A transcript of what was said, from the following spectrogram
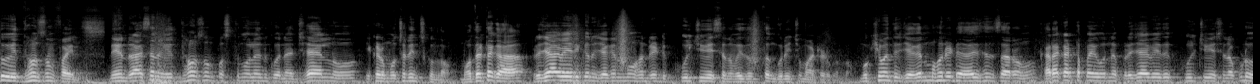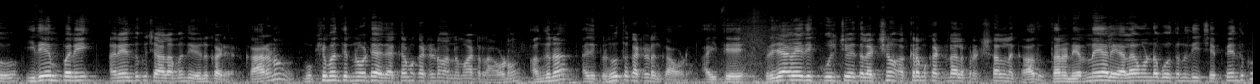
టు విధ్వంసం ఫైల్స్. నేను రాసిన విధ్వంసం పుస్తకంలోని కొన్ని అధ్యాయాలను ఇక్కడ ముచ్చరించుకుందాం మొదటగా ప్రజావేదికను జగన్మోహన్ రెడ్డి కూల్చివేసిన విధంతం గురించి మాట్లాడుకుందాం. ముఖ్యమంత్రి జగన్మోహన్ రెడ్డి ఆదేశానుసారం కరకట్టపై ఉన్న ప్రజావేదిక కూల్చివేసినప్పుడు ఇదేం పని అనేందుకు చాలా మంది వెనుకాడారు. కారణం ముఖ్యమంత్రి నోటే అది అక్రమ కట్టడం అన్నమాట రావడం. అందున అది ప్రభుత్వ కట్టడం కావడం. అయితే ప్రజావేదిక కూల్చివేత లక్ష్యం అక్రమ కట్టడాల ప్రక్షాళన కాదు. తన నిర్ణయాలు ఎలా ఉండబోతున్నది చెప్పేందుకు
